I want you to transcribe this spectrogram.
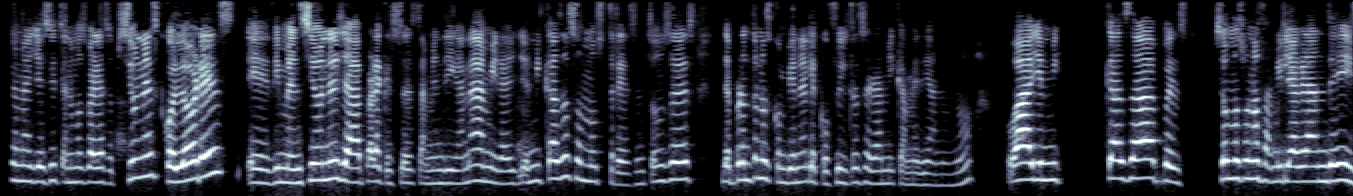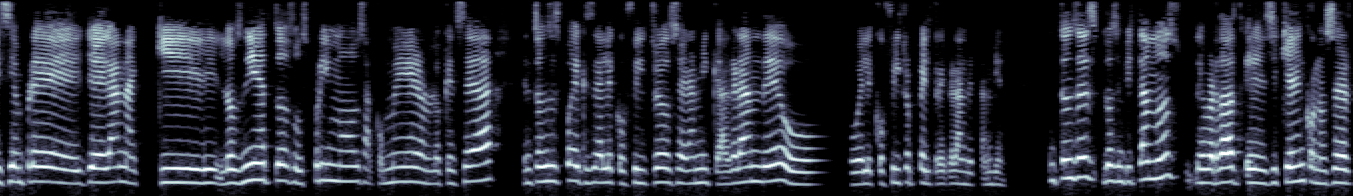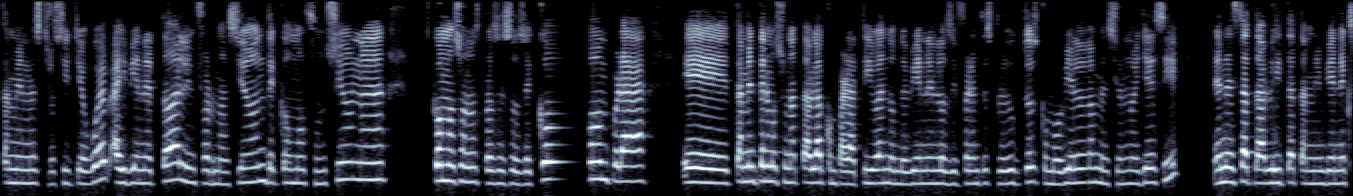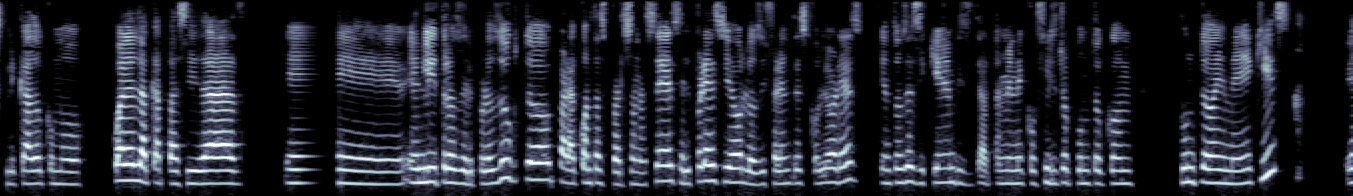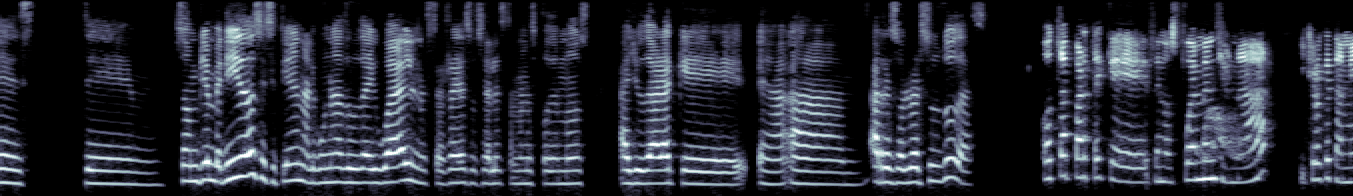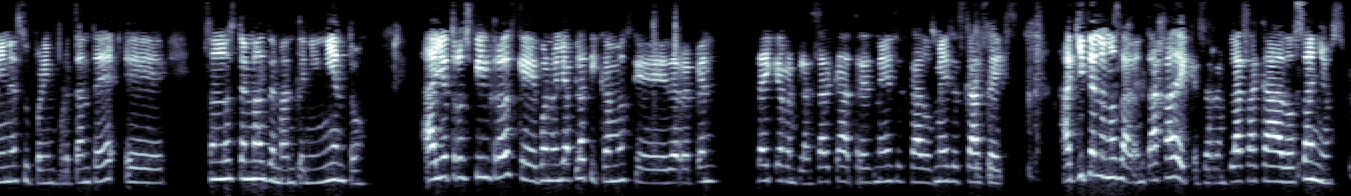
menciona Jessie, tenemos varias opciones, colores, eh, dimensiones, ya para que ustedes también digan, ah, mira, en mi casa somos tres, entonces de pronto nos conviene el ecofiltro cerámica mediano, ¿no? o ay, en mi casa, pues somos una familia grande y siempre llegan aquí los nietos, los primos a comer o lo que sea, entonces puede que sea el ecofiltro cerámica grande o, el ecofiltro peltre grande también. Entonces, los invitamos, de verdad, eh, si quieren conocer también nuestro sitio web, ahí viene toda la información de cómo funciona, cómo son los procesos de compra. Eh, también tenemos una tabla comparativa en donde vienen los diferentes productos, como bien lo mencionó Jessie. En esta tablita también viene explicado como cuál es la capacidad eh, en litros del producto, para cuántas personas es, el precio, los diferentes colores. Y entonces si quieren visitar también ecofiltro.com.mx, este, son bienvenidos y si tienen alguna duda igual en nuestras redes sociales también nos podemos ayudar a que eh, a resolver sus dudas. Otra parte que se nos fue mencionar y creo que también es súper importante, eh, son los temas de mantenimiento. Hay otros filtros que, bueno, ya platicamos que de repente hay que reemplazar cada tres meses, cada dos meses, cada seis. Aquí tenemos la ventaja de que se reemplaza cada dos años.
